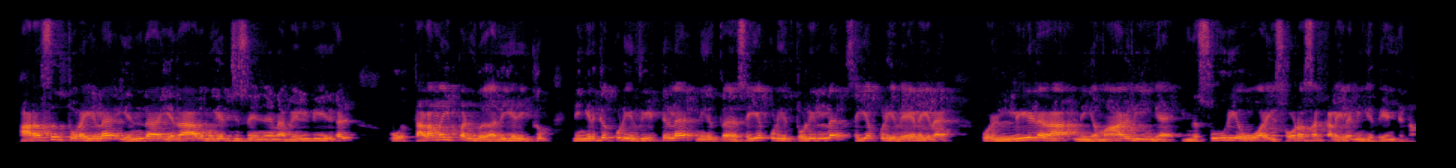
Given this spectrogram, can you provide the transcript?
அரசு துறையில் எந்த ஏதாவது முயற்சி செஞ்சீங்கன்னா வெல்வீர்கள். ஒ- தலைமை பண்பு அதிகரிக்கும். நீங்கள் இருக்கக்கூடிய வீட்டில் நீங்கள் செய்யக்கூடிய தொழிலில் செய்யக்கூடிய வேலையில் ஒரு லீடரா நீங்க மாறுவீங்க. இந்த சூரிய ஓரை சோடசக்கலையில நீங்க வேண்டுனா.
